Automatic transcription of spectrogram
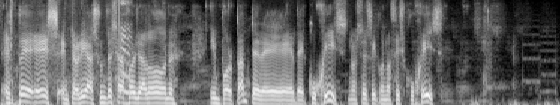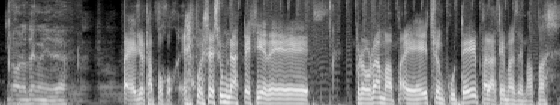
este es, en teoría, es un desarrollador importante de, de QGIS. No sé si conocéis QGIS. No, no tengo ni idea. Eh, yo tampoco. Eh, Pues es una especie de programa eh, hecho en Qt para temas de mapas.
